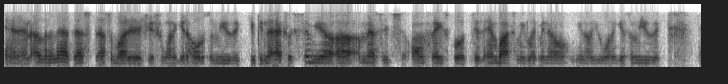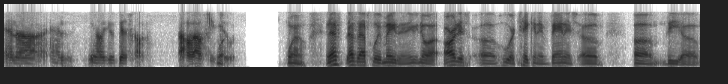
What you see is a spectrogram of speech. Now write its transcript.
and, and other than that, that's that's about it. If, if you want to get a hold of some music, you can actually send me a, a message on Facebook. Just inbox me, let me know you know you want to get some music, and uh and you know you'll get some. I'll, I'll see well, to it. Wow, and that's that's absolutely amazing. You know, artists uh, who are taking advantage of um, the uh,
